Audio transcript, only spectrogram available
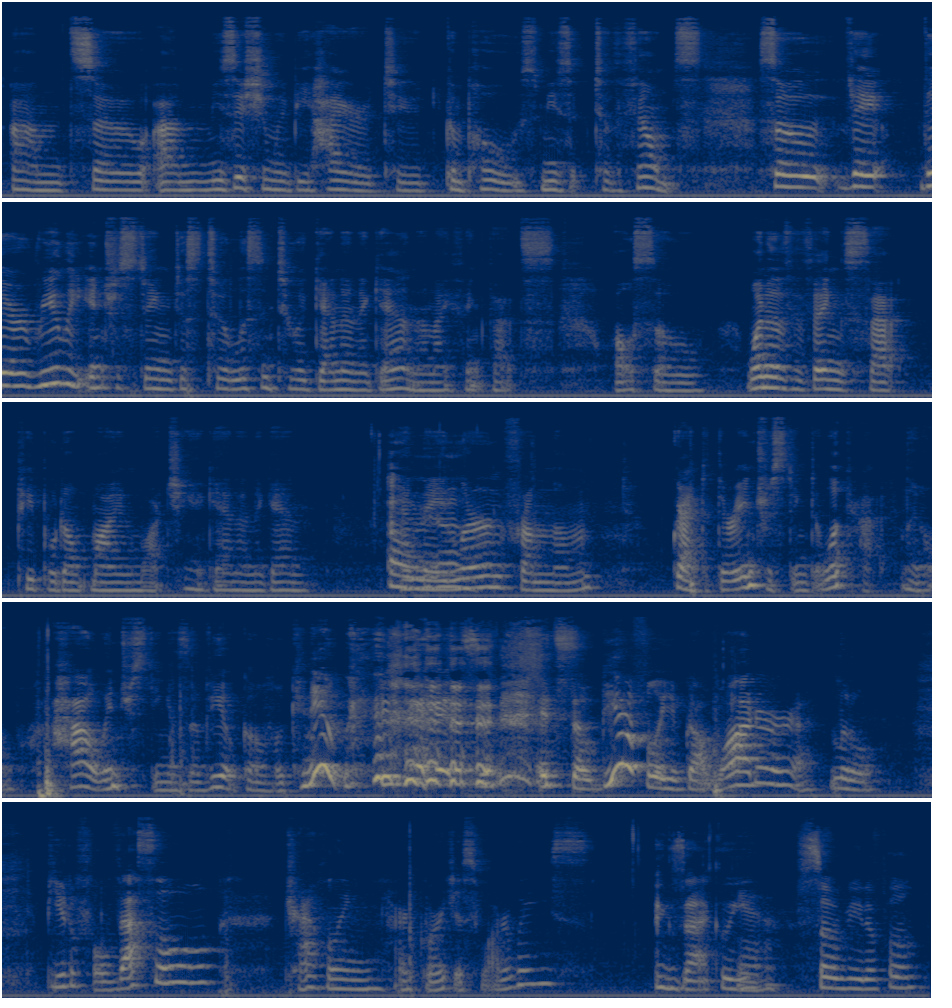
Um, so a musician would be hired to compose music to the films. So they they're really interesting just to listen to again and again, and I think that's also one of the things that people don't mind watching again and again, Oh, and they yeah. learn from them. Granted, they're interesting to look at. You know, how interesting is the vehicle of a canoe? it's, it's so beautiful. You've got water, a little beautiful vessel traveling our gorgeous waterways. Exactly. Yeah. So beautiful.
